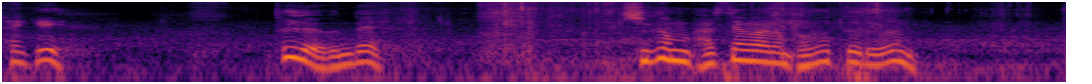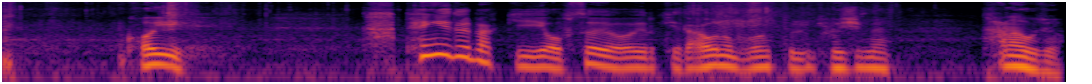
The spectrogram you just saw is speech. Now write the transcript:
색이 틀려요. 근데 지금 발생하는 버섯들은 거의 다 팽이들밖에 없어요. 이렇게 나오는 버섯들 보시면 다 나오죠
